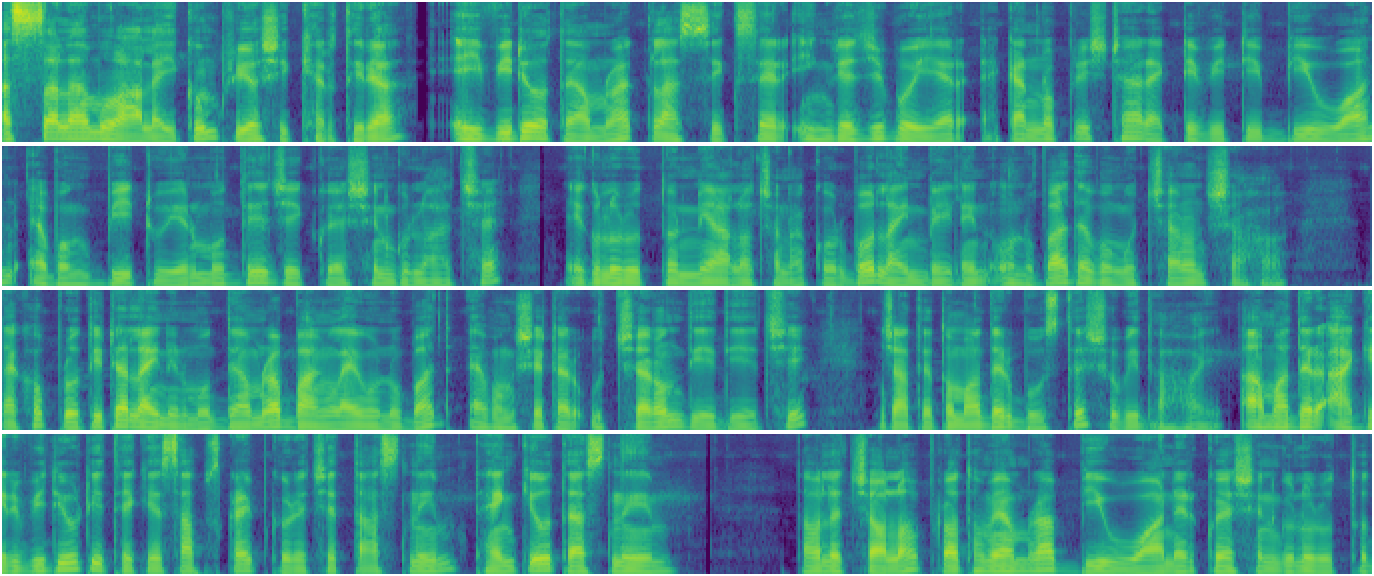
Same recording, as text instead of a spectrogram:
আসসালামু আলাইকুম, প্রিয় শিক্ষার্থীরা। এই ভিডিওতে আমরা ক্লাস সিক্সের ইংরেজি বইয়ের একান্ন পৃষ্ঠার অ্যাক্টিভিটি বি ওয়ান এবং বি টু এর মধ্যে যে কোয়েশ্চেনগুলো আছে, এগুলোর উত্তর নিয়ে আলোচনা করব লাইন বাই লাইন অনুবাদ এবং উচ্চারণ সহ। দেখো, প্রতিটা লাইনের মধ্যে আমরা বাংলায় অনুবাদ এবং সেটার উচ্চারণ দিয়ে দিয়েছি, যাতে তোমাদের বুঝতে সুবিধা হয়। আমাদের আগের ভিডিওটি থেকে সাবস্ক্রাইব করেছে তাসনিম। থ্যাংক ইউ, তাসনিম। তাহলে চলো, প্রথমে আমরা বি ওয়ানের কোয়েশ্চেনগুলোর উত্তর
